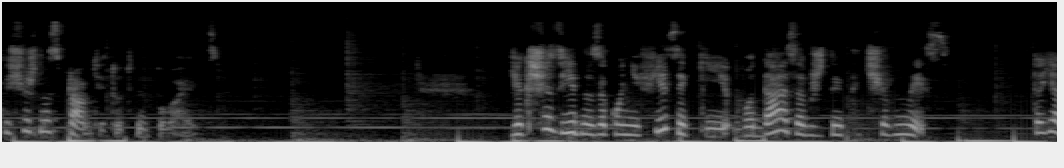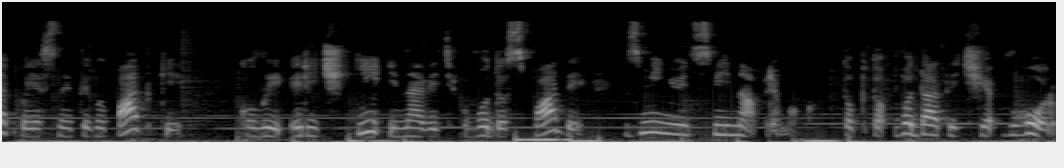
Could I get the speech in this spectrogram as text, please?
То що ж насправді тут відбувається? Якщо згідно законів фізики вода завжди тече вниз, то як пояснити випадки, коли річки і навіть водоспади змінюють свій напрямок, тобто вода тече вгору?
